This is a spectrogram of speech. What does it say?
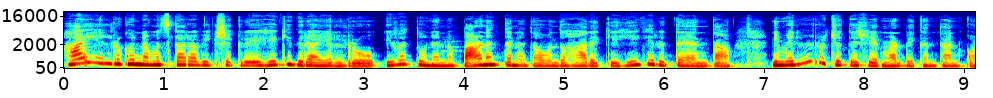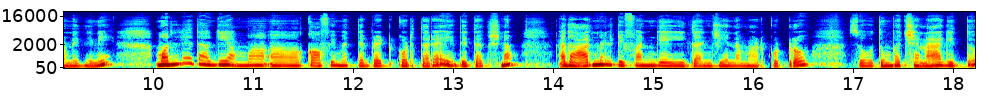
ಹಾಯ್ ಎಲ್ರಿಗೂ ನಮಸ್ಕಾರ ವೀಕ್ಷಕರೇ, ಹೇಗಿದ್ದೀರಾ ಎಲ್ಲರೂ ಇವತ್ತು ನನ್ನ ಬಾಣಂತನದ ಒಂದು ಹಾರೈಕೆ ಹೇಗಿರುತ್ತೆ ಅಂತ ನಿಮ್ಮೆಲ್ಲರ ಜೊತೆ ಶೇರ್ ಮಾಡಬೇಕಂತ ಅಂದ್ಕೊಂಡಿದ್ದೀನಿ ಮೊದಲನೇದಾಗಿ ಅಮ್ಮ ಕಾಫಿ ಮತ್ತು ಬ್ರೆಡ್ ಕೊಡ್ತಾರೆ ಇದ್ದ ತಕ್ಷಣ. ಅದಾದಮೇಲೆ ಟಿಫನ್ಗೆ ಈ ಗಂಜಿಯನ್ನು ಮಾಡಿಕೊಟ್ರು. ಸೊ ತುಂಬ ಚೆನ್ನಾಗಿತ್ತು.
